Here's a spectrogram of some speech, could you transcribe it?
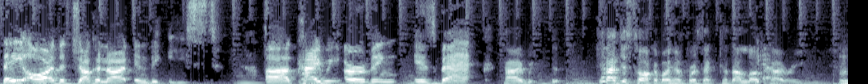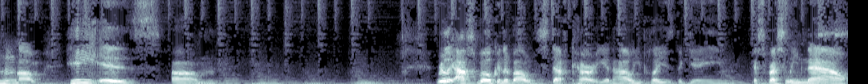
they are the juggernaut in the East. Uh, Kyrie Irving is back. Kyrie. Can I just talk about him for a second? Because I love Yeah. Kyrie. Mhm. Um, he is. Um, really, I've spoken about Steph Curry and how he plays the game, especially now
